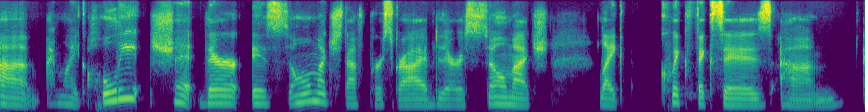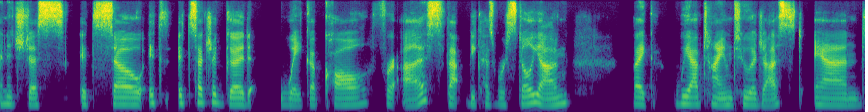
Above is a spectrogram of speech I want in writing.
um, I'm like, holy shit, there is so much stuff prescribed. There is so much like quick fixes. Um, and it's just, it's so, it's, it's such a good wake up call for us that because we're still young, like we have time to adjust and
